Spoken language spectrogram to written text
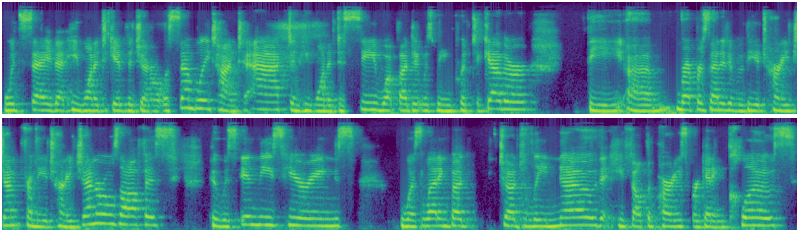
would say that he wanted to give the General Assembly time to act and he wanted to see what budget was being put together the um, representative of the attorney Gen- from the attorney general's office who was in these hearings was letting Bud- Judge Lee know that he felt the parties were getting close,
